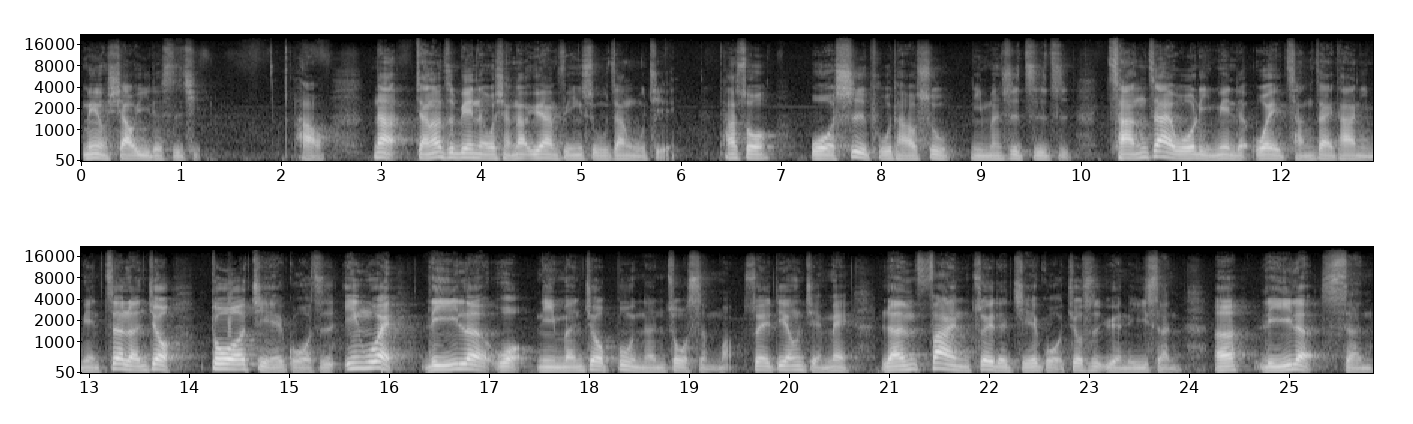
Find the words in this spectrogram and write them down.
没有效益的事情。好，那讲到这边呢，我想到约翰福音十五章五节，他说：“我是葡萄树，你们是枝子，藏在我里面的，我也藏在他里面。这人就多结果子，因为。”离了我，你们就不能做什么。所以弟兄姐妹，人犯罪的结果就是远离神，而离了神，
